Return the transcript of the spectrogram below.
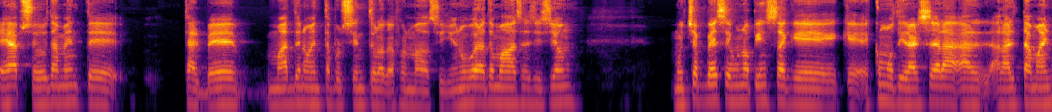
es absolutamente, tal vez, más de 90% de lo que ha formado. Si yo no hubiera tomado esa decisión, muchas veces uno piensa que, es como tirarse al, al, alta mar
